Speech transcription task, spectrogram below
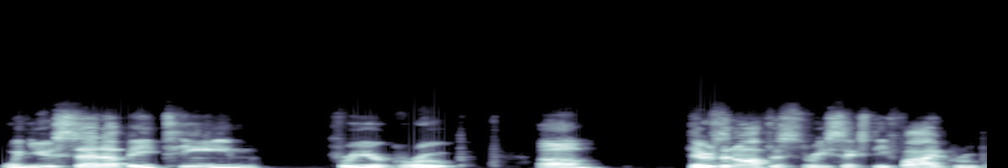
when you set up a team for your group um, there's an office 365 group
